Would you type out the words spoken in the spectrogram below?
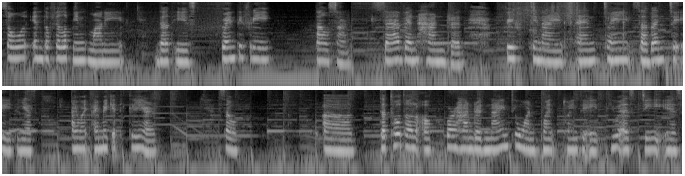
So in the philippine money that is 23,759 and 78 yes i i make it clear. So uh the total of 491.28 usd is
